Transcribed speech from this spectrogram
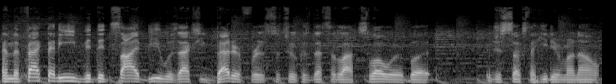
And the fact that he even did side B was actually better for too, because that's a lot slower, but it just sucks that he didn't run out.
